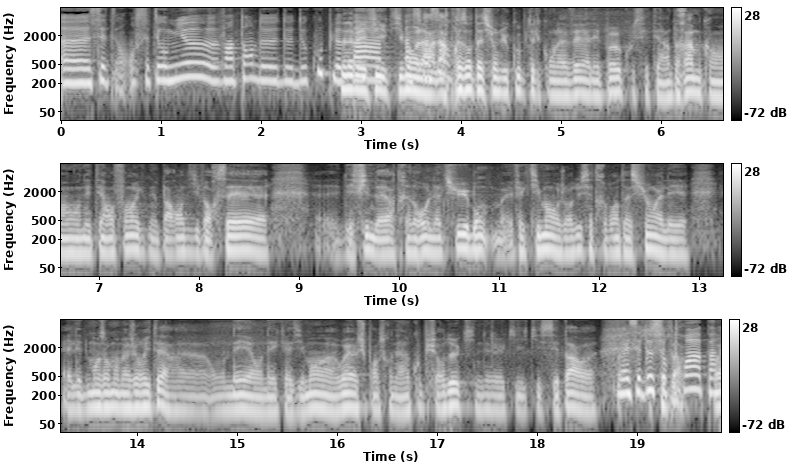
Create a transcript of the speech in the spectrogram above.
euh, c'était au mieux 20 ans de, de, de couple. Non, mais effectivement, pas la, la 60. représentation du couple tel qu'on l'avait à l'époque, où c'était un drame quand on était enfant et que nos parents divorçaient, euh, des films d'ailleurs très drôles là-dessus. Bon, bah, effectivement, aujourd'hui, cette représentation, elle est, elle est de moins en moins majoritaire. Euh, on est, on est quasiment, euh, ouais, je pense qu'on est un couple sur deux qui, ne, qui, qui se sépare. Ouais, c'est deux se sur séparent. trois à Paris.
